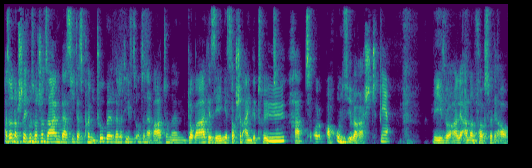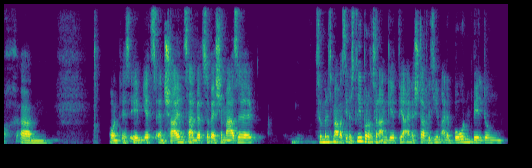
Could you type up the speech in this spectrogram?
Also unterm Strich muss man schon sagen, dass sich das Konjunkturbild relativ zu unseren Erwartungen global gesehen jetzt doch schon eingetrübt mhm. hat. Auch uns überrascht. Ja. Wie so alle anderen Volkswirte auch. Ähm, und es eben jetzt entscheidend sein wird, zu welchem Maße, zumindest mal was die Industrieproduktion angeht, wir eine Stabilisierung, eine Bodenbildung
